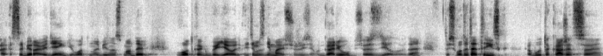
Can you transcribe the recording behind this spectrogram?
э, собираю деньги, вот она бизнес-модель, вот как бы я этим занимаюсь всю жизнь. Горю, все сделаю, да. То есть вот этот риск как будто кажется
